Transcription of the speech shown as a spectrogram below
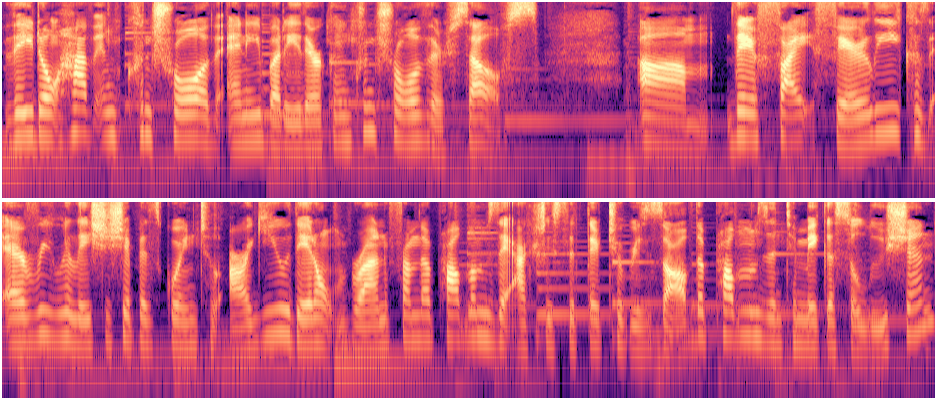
They don't have in control of anybody. They're in control of themselves. Um, they fight fairly because every relationship is going to argue. They don't run from the problems. They actually sit there to resolve the problems and to make a solution.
